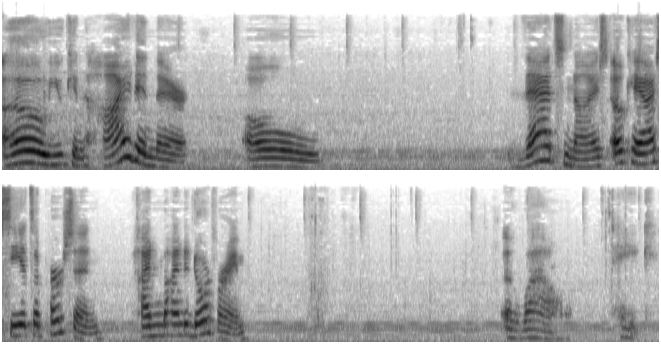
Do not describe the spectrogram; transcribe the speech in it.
Oh, you can hide in there. Oh. That's nice. Okay, I see it's a person hiding behind a door frame. Oh, wow. Take.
